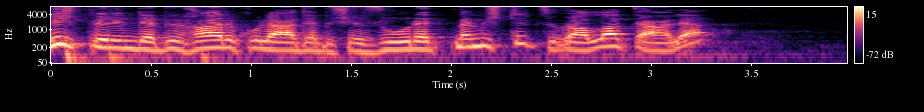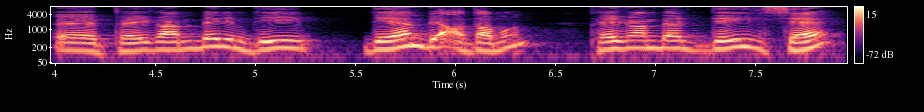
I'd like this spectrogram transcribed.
hiçbirinde bir harikulade bir şey zuhur etmemiştir. Çünkü Allah Teala e, peygamberim deyip diyen bir adamın peygamber değilse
